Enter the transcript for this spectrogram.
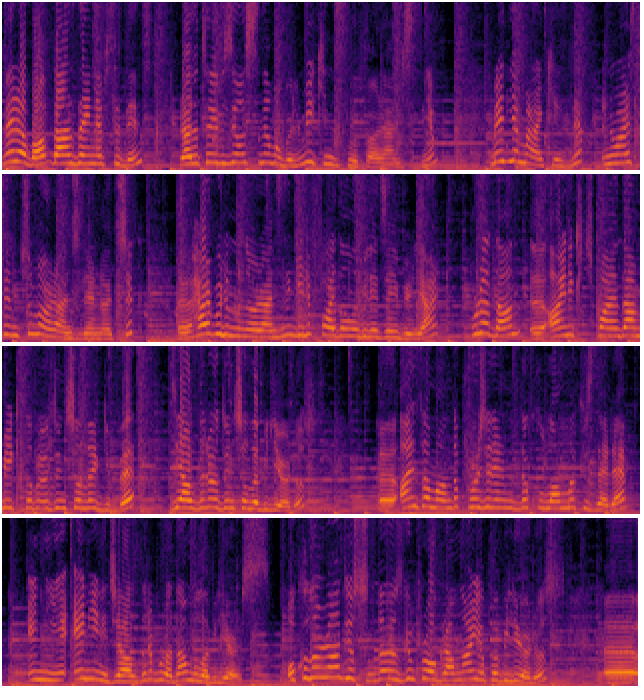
Merhaba, ben Zeynep Sidinç. Radyo Televizyon Sinema Bölümü 2. sınıf öğrencisiyim. Medya Merkezi, üniversitenin tüm öğrencilerine açık. Ee, Her bölümden öğrencinin gelip faydalanabileceği bir yer. Buradan e, aynı kütüphaneden bir kitabı ödünç alır gibi cihazları ödünç alabiliyoruz. Ee, Aynı zamanda projelerimizde kullanmak üzere en iyi, en yeni cihazları buradan bulabiliyoruz. Okulun radyosunda özgün programlar yapabiliyoruz. Ee,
